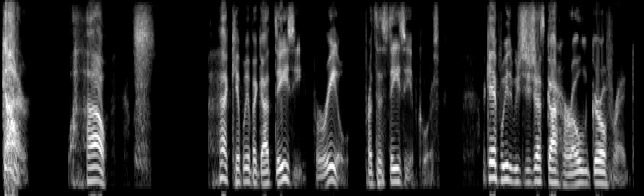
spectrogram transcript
Got her! Wow. I can't believe I got Daisy. For real. Princess Daisy, of course. I can't believe she just got her own girlfriend.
